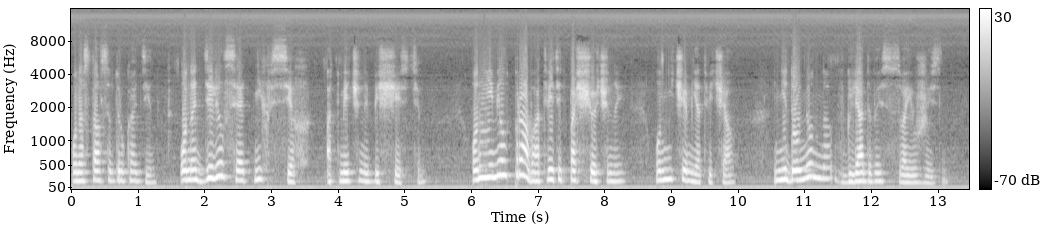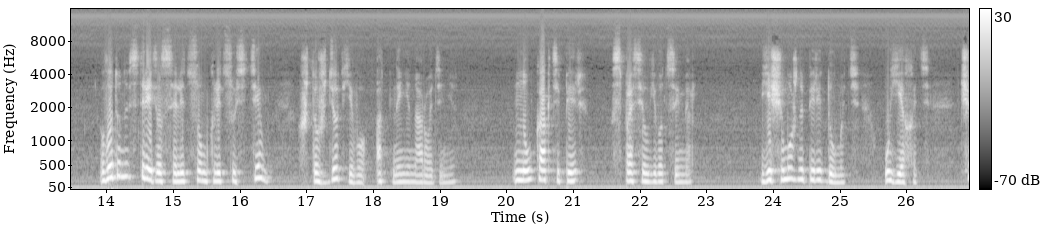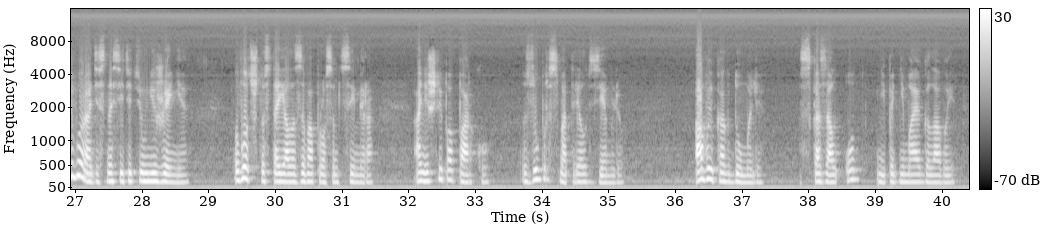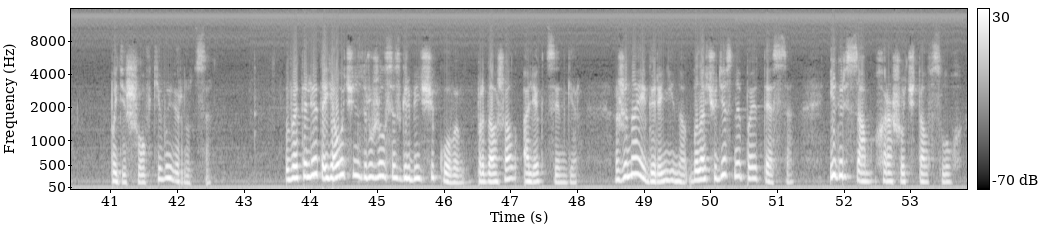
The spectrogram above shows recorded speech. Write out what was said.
Он остался вдруг один. Он отделился от них всех, отмеченный бесчестием. Он не имел права ответить пощечиной, он ничем не отвечал, недоуменно вглядываясь в свою жизнь. Вот он и встретился лицом к лицу с тем, что ждет его отныне на родине. «Ну, как теперь?» – спросил его Циммер. «Еще можно передумать, уехать. Чего ради сносить эти унижения?» Вот что стояло за вопросом Циммера. Они шли по парку. Зубр смотрел в землю. «А вы как думали?» – сказал он, не поднимая головы. «По дешевке вывернуться». «В это лето я очень сдружился с Гребенщиковым», – продолжал Олег Цингер. Жена Игоря, Нина, была чудесная поэтесса. Игорь сам хорошо читал вслух.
